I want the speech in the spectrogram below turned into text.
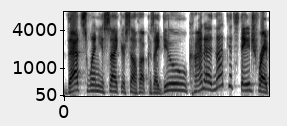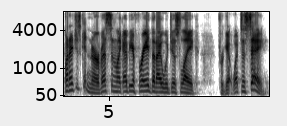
that's when you psych yourself up. Because I do kind of not get stage fright, but I just get nervous and like I'd be afraid that I would just like forget what to say.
